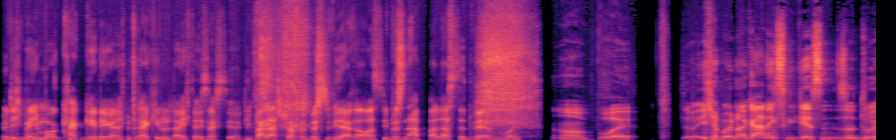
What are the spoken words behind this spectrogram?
Wenn ich, wenn ich morgen kacken gehe, Digga, ich bin drei Kilo leichter, ich sag's dir. Die Ballaststoffe müssen wieder raus, die müssen abballastet werden, wohl. Oh boy. Ich habe heute noch gar nichts gegessen. So, du,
